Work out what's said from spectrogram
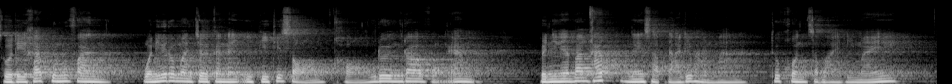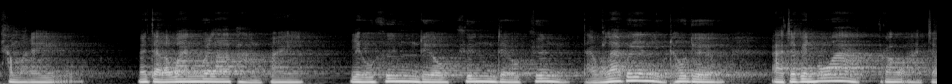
สวัสดีครับคุณผู้ฟัง วันนี้เรามาเจอกันใน EP ที่ 2 ของเรื่องเล่าของแอม เป็นยังไงบ้างครับ ในสัปดาห์ที่ผ่านมา ทุกคนสบายดีไหมทำอะไรอยู่ ในแต่ละวันเวลาผ่านไป เร็วขึ้นเร็วขึ้นเร็วขึ้น แต่เวลาก็ยังอยู่เท่าเดิม อาจจะเป็นเพราะว่าเราอาจจะ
